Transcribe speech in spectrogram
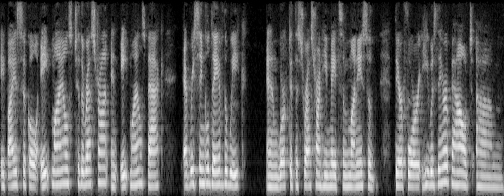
a bicycle eight miles to the restaurant and eight miles back every single day of the week and worked at this restaurant. He made some money. So therefore he was there about, um,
